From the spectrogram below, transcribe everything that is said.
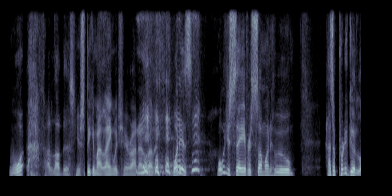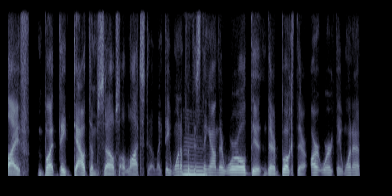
What I love this. You're speaking my language here, Ron. I love it. What is what would you say for someone who has a pretty good life, but they doubt themselves a lot still? Like they want to put this Mm. thing out in their world, their, their book, their artwork. They want to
